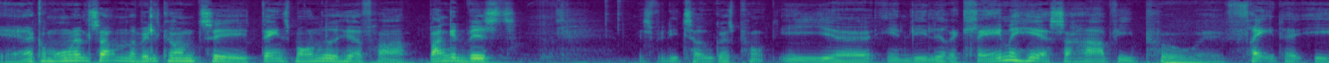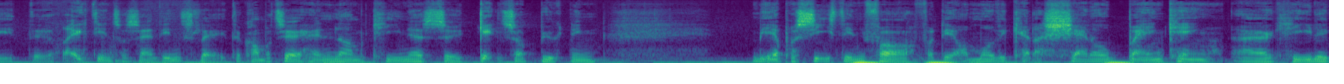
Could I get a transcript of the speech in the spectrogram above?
Ja, godmorgen alle sammen, og velkommen til dagens morgenmøde her fra Bankinvest. Hvis vi lige tager udgangspunkt i øh, en lille reklame her, så har vi på øh, fredag et øh, rigtig interessant indslag, der kommer til at handle om Kinas øh, gældsopbygning. Mere præcist inden for, for det område, vi kalder shadow banking. Øh, hele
